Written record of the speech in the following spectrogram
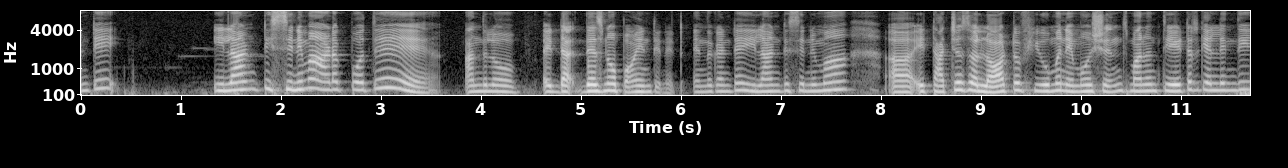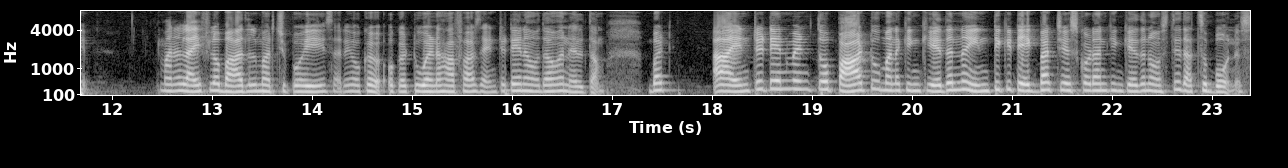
అంటే ఇలాంటి సినిమా ఆడకపోతే అందులో it does no point in it ఎందుకంటే ఇలాంటి సినిమా it touches a lot of human emotions మనం థియేటర్కి వెళ్ళింది మన లైఫ్లో బాధలు మర్చిపోయి సరే ఒక ఒక two and half hours entertain అవుదామని వెళ్తాం. బట్ ఆ ఎంటర్టైన్మెంట్తో పాటు మనకి ఇంకేదన్నా ఇంటికి టేక్ బ్యాక్ చేసుకోవడానికి ఇంకేదైనా వస్తే దట్స్ అ బోనస్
